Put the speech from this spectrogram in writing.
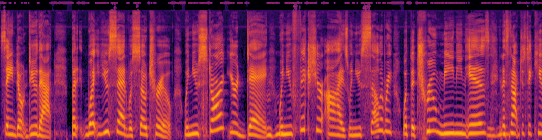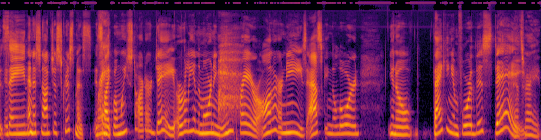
saying don't do that. But what you said was so true. When you start your day, mm-hmm. when you fix your eyes, when you celebrate what the true meaning is, and mm-hmm. it's not just a cute saying. And it's not just Christmas. It's Right. like when we start our day early in the morning in prayer, on our knees, asking the Lord, you know, thanking Him for this day. That's right.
